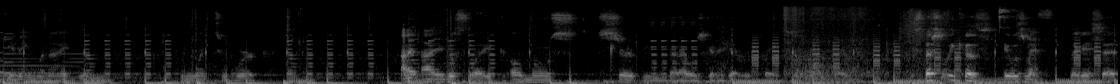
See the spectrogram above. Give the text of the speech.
beginning, when I when we went to work, I I was like almost certain that I was gonna get replaced. Especially because it was my like I said,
